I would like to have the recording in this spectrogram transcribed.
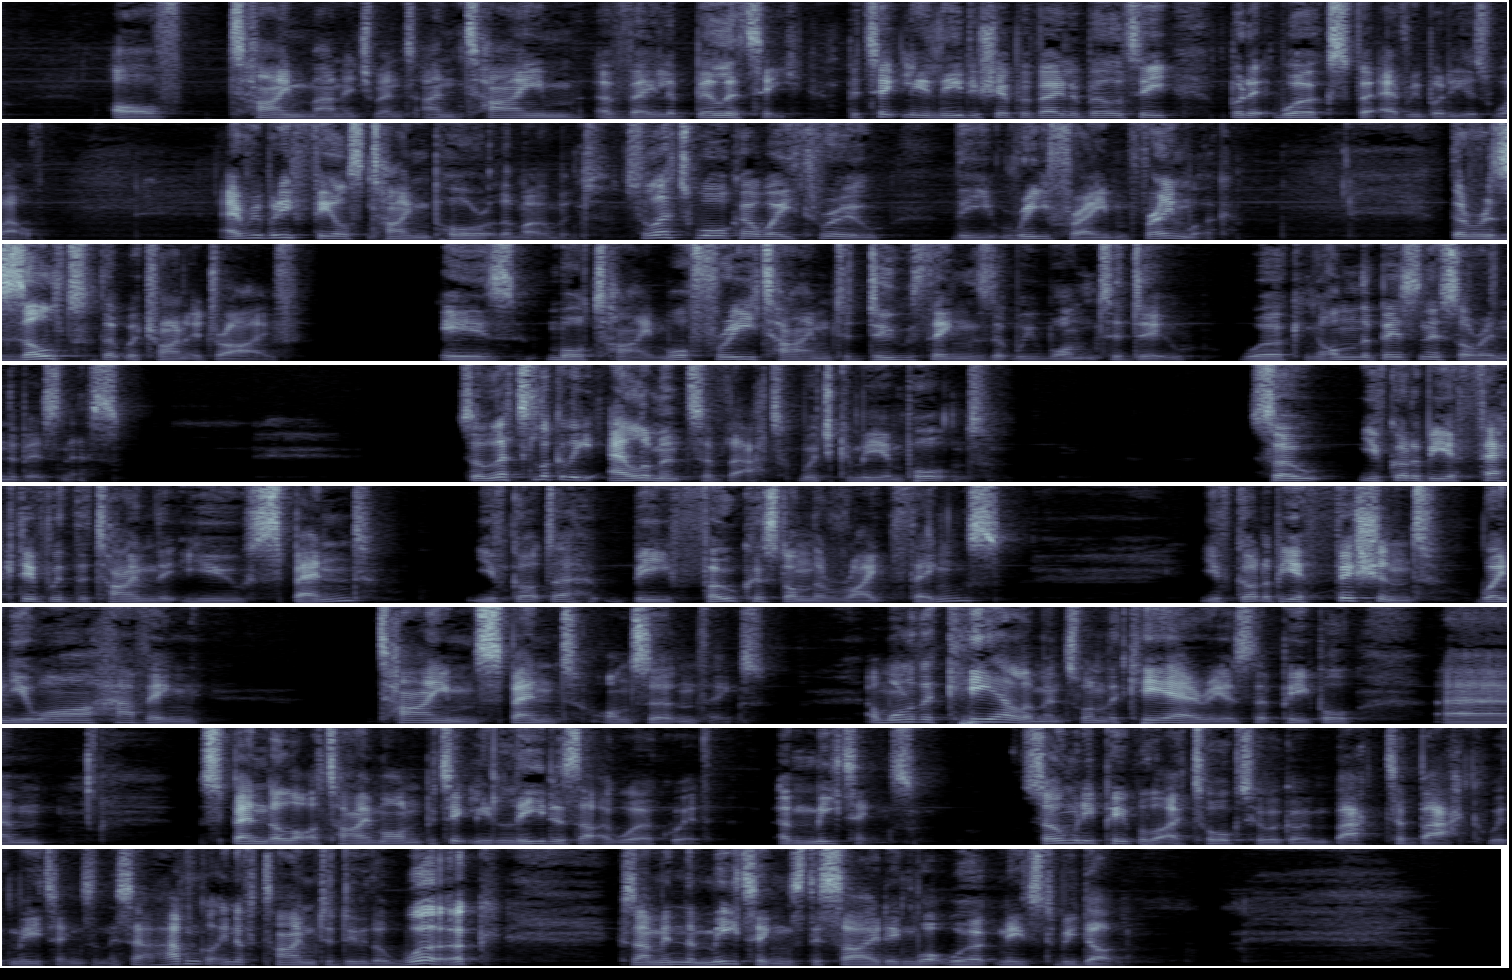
of time management and time availability, particularly leadership availability, but it works for everybody as well. Everybody feels time poor at the moment. So let's walk our way through the reframe framework. The result that we're trying to drive is more time, more free time to do things that we want to do, working on the business or in the business. So let's look at the elements of that, which can be important. So you've got to be effective with the time that you spend. You've got to be focused on the right things. You've got to be efficient when you are having time spent on certain things. And one of the key elements, one of the key areas that people um, spend a lot of time on, particularly leaders that I work with, are meetings. So many people that I talk to are going back to back with meetings and they say, I haven't got enough time to do the work because I'm in the meetings deciding what work needs to be done.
